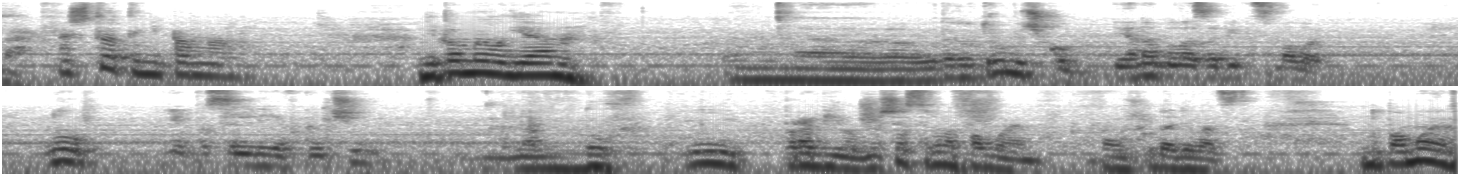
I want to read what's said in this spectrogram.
Да. А что ты не помыл? Не помыл я э, вот эту трубочку, и она была забита смолой. Ну, я посильнее включил, надув, и пробил. Но сейчас все равно помоем, потому что куда деваться-то. Ну, по-моему,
